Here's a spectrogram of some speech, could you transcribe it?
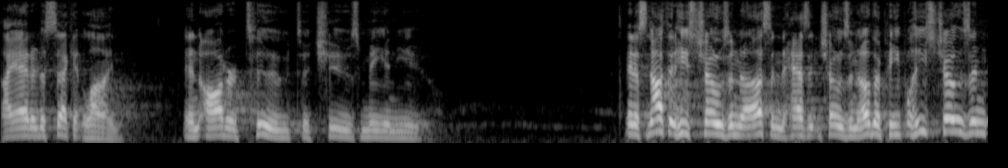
I added a second line, An odder to to choose me and you. And it's not that he's chosen us and hasn't chosen other people. He's chosen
